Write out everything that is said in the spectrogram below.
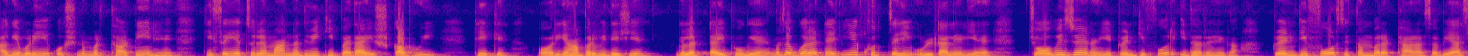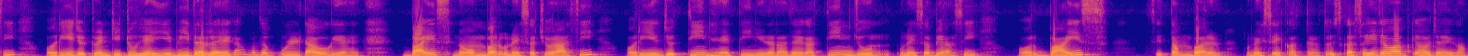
आगे बढ़िए क्वेश्चन नंबर थर्टीन है कि सैयद सुलेमान नदवी की पैदाइश कब हुई? ठीक है, और यहाँ पर भी देखिए, गलत टाइप हो गया है। मतलब गलत टाइप ये खुद से ही उल्टा ले लिया है। चौबीस जो है ना, ये ट्वेंटी फोर इधर रहेगा। ट्वेंटी फोर सितंबर अट्ठारह सौ बयासी और ये जो ट्वेंटी टू है, ये भी इधर रहेगा मतलब उल्टा हो गया है। बाईस नवंबर उन्नीस सौ चौरासी और ये जो तीन है, तीन इधर आ जाएगा। तीन जून उन्नीस सौ बयासी और बाईस सितंबर उन्नीस सौ इकहत्तर। तो इसका सही जवाब क्या हो जाएगा?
